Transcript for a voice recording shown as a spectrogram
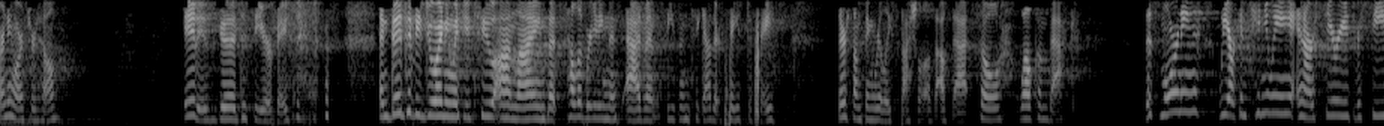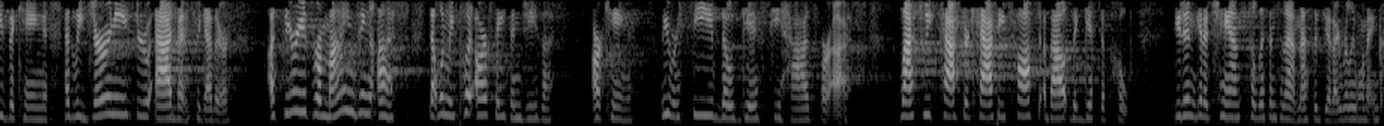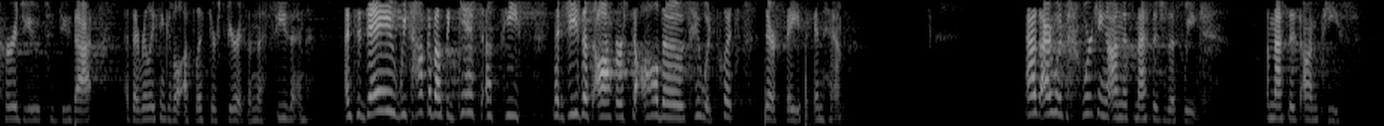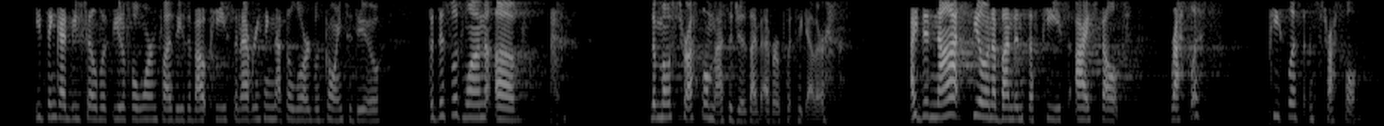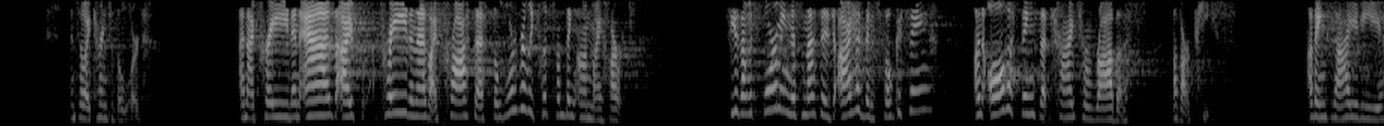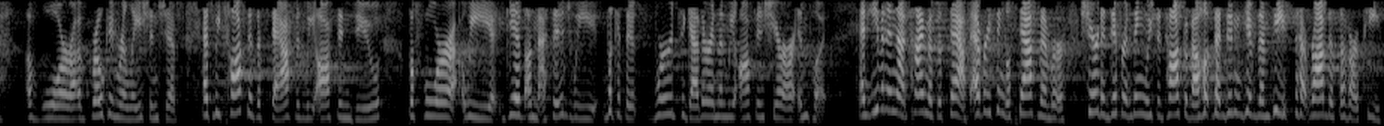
morning, Orchard Hill. It is good to see your faces. and good to be joining with you too online, but celebrating this Advent season together face to face. There's something really special about that. So welcome back. This morning, we are continuing in our series, Receive the King, as we journey through Advent together. A series reminding us that when we put our faith in Jesus, our King, we receive those gifts he has for us. Last week, Pastor Kathy talked about the gift of hope. If you didn't get a chance to listen to that message yet, I really want to encourage you to do that as I really think it'll uplift your spirits in this season. And today, we talk about the gift of peace that Jesus offers to all those who would put their faith in him. As I was working on this message this week, a message on peace, You'd think I'd be filled with beautiful warm fuzzies about peace and everything that the Lord was going to do. But this was one of the most stressful messages I've ever put together. I did not feel an abundance of peace. I felt restless, peaceless, and stressful. And so I turned to the Lord. And I prayed, and as I prayed and as I processed, the Lord really put something on my heart. See, as I was forming this message, I had been focusing on all the things that try to rob us of our peace, of anxiety, of war, of broken relationships. As we talked as a staff, as we often do, before we give a message, we look at the word together and then we often share our input. And even in that time as a staff, every single staff member shared a different thing we should talk about that didn't give them peace, that robbed us of our peace.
